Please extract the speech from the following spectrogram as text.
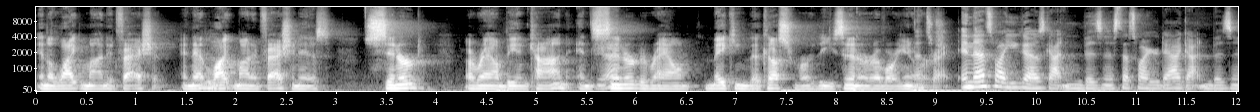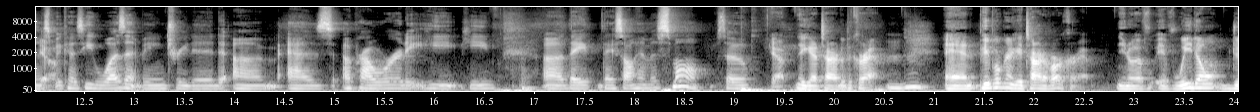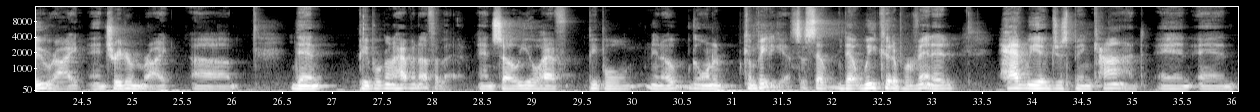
in a like minded fashion, and that like minded fashion is centered around being kind and centered around making the customer the center of our universe. That's right. And that's why you guys got in business. That's why your dad got in business Yeah. because he wasn't being treated um, as a priority. He he uh, they they saw him as small. So Yeah, they got tired of the crap, and people are going to get tired of our crap. You know, if if we don't do right and treat them right, um, then people are going to have enough of that, and so you'll have people, you know, going to compete against us that, that we could have prevented had we have just been kind and and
